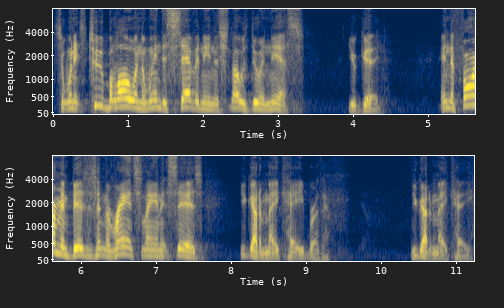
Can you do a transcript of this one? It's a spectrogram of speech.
So when it's two below and the wind is 70 and the snow's doing this, you're good. In the farming business, in the ranch land, it says, you got to make hay, brother. You got to make hay.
